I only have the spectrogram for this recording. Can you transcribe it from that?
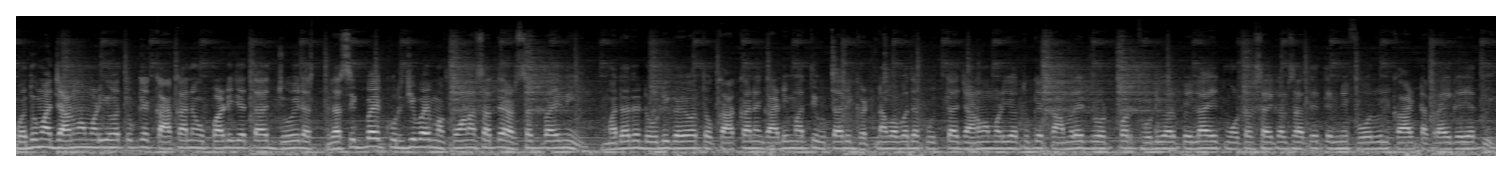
વધુમાં જાણવા મળ્યું હતું કે કાકાને ઉપાડી જતા જોઈ રસ- રસિકભાઈ કુરજીભાઈ મકવાણા સાથે હર્ષદભાઈની મદદે દોડી ગયો હતો. કાકાને ગાડીમાંથી ઉતારી ઘટના બાબતે પૂછતા જાણવા મળ્યું હતું કે કામરેજ રોડ પર થોડીવાર પહેલાં એક મોટરસાયકલ સાથે તેમની ફોર વ્હીલ કાર ટકરાઈ ગઈ હતી,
